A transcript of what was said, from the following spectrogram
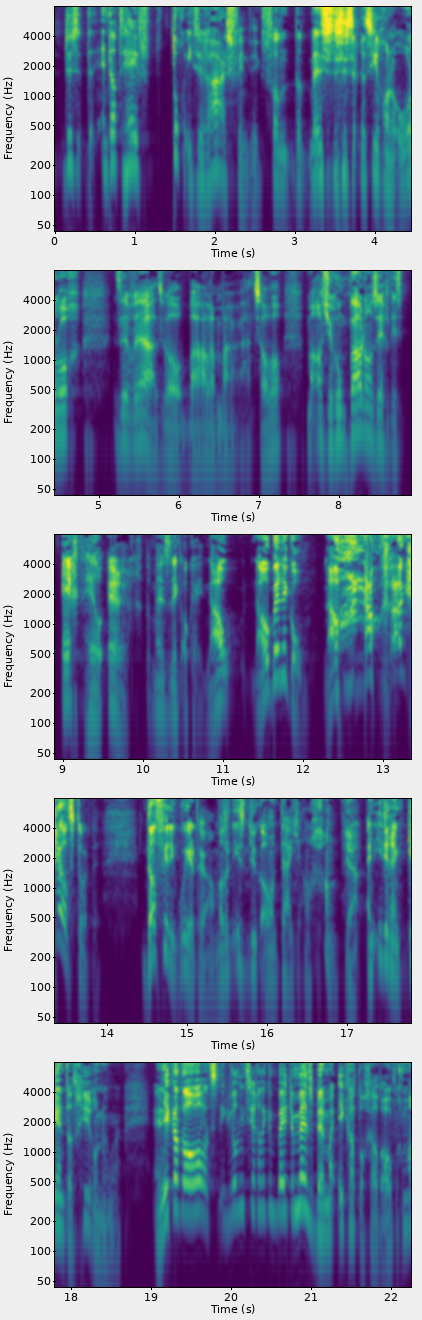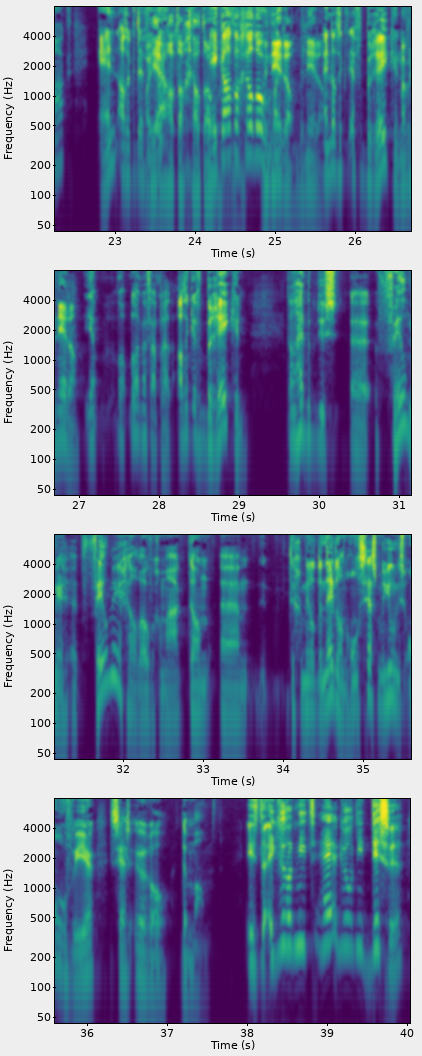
Dus, en dat heeft toch iets raars, vind ik. Van dat mensen zeggen, zien gewoon een oorlog. Ze zeggen, van, ja, het is wel balen, maar ja, het zal wel. Maar als Jeroen Pauw dan zegt, het is echt heel erg. Dat mensen denken, oké, nou, nou ben ik om. Nou, nou ga ik geld storten. Dat vind ik weird eraan, want het is natuurlijk al een tijdje aan de gang. Ja. En iedereen kent dat Giro-nummer. En ik had al, ik wil niet zeggen dat ik een beter mens ben, maar ik had al geld overgemaakt. En als ik het even... Oh, jij had al geld over. Ik had al geld over. Wanneer dan? Wanneer dan? En dat ik het even bereken. Maar wanneer dan? Ja, laat me even uitpraten. Als ik even bereken, dan heb ik dus eh, veel, meer, eh, veel meer geld overgemaakt dan ehm, de gemiddelde Nederlander. 106 miljoen is ongeveer 6 euro de man. Is de, ik, wil het niet, hè, ik wil het niet dissen,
